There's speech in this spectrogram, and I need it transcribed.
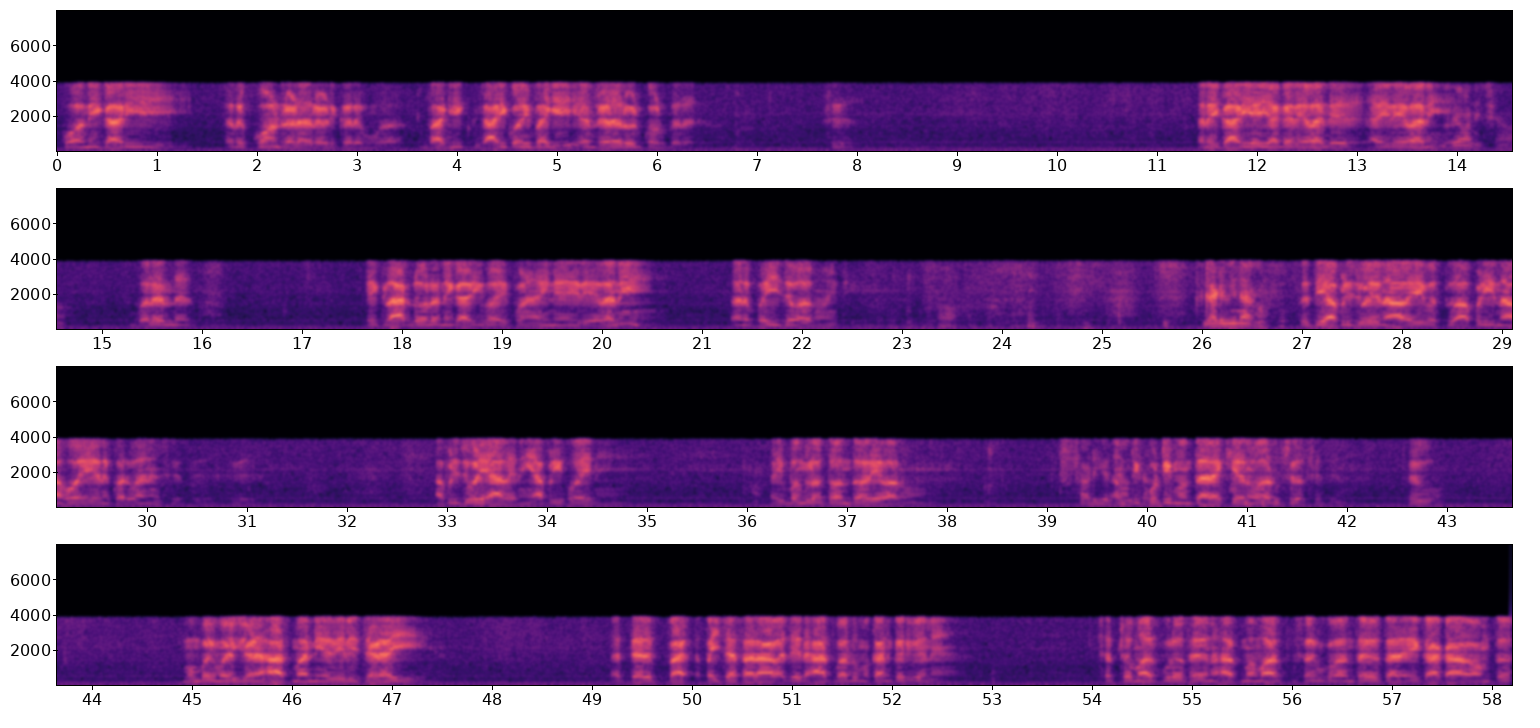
કોની ગાડી અને કોણ રડારડી કરે? ભાગી ગાડી કોની ભાગી અને રડારડ કોણ કરે શું? અને ગાડી અહીંયા આગળ રહેવાની અહીં રહેવાની. રહેવાની છે ભલે ને એક લાખ ડોલરની ગાડી હોય પણ અહીં ને રહેવાની અને ભાઈ જવાનું અહીંથી. તો જે આપણી જોડે ના આવે એ વસ્તુ આપણી ના હોય એને કરવાની છે. આપણી જોડે આવે નહીં આપણી હોય નહીં. અહીં બંગલો તો અંતર રહેવાનો. ખોટી મમતા રાખી અર્થ શું છે. મુંબઈમાં એક જણે હાથ મારની વેલી ચડાવી અત્યારે પૈસા સારા આવે છે હાથ મારનું મકાન કર્યું છઠ્ઠો માર પૂરો થયો અને હાથમાં માર શરૂ કરવાનો થયો, ત્યારે એ કાકા આમ તો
